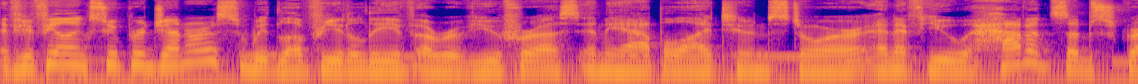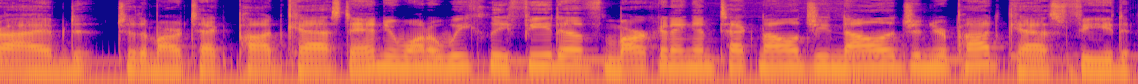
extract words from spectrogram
If you're feeling super generous, we'd love for you to leave a review for us in the Apple iTunes Store. And if you haven't subscribed to the Martech podcast and you want a weekly feed of marketing and technology knowledge in your podcast feed,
